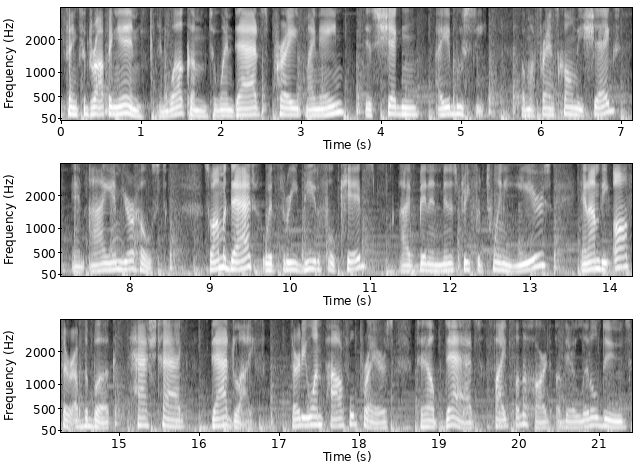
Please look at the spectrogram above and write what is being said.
thanks for dropping in and welcome to When Dads Pray. My name is Shegun Ayabusi, but my friends call me Shegs, and I am your host. So I'm a dad with three beautiful kids. I've been in ministry for 20 years, and I'm the author of the book, hashtag Dad Life 31 Powerful Prayers to Help Dads Fight for the Heart of Their Little Dudes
